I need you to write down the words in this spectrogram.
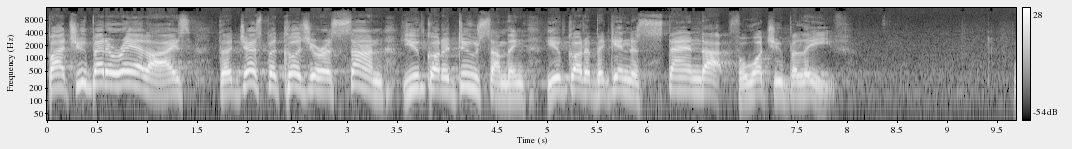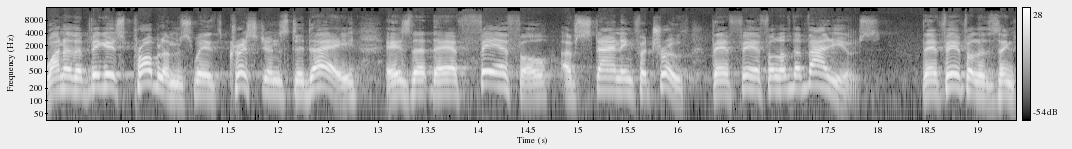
But you better realize that just because you're a son, you've got to do something. You've got to begin to stand up for what you believe. One of the biggest problems with Christians today is that they're fearful of standing for truth. They're fearful of the values. They're fearful of the things.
